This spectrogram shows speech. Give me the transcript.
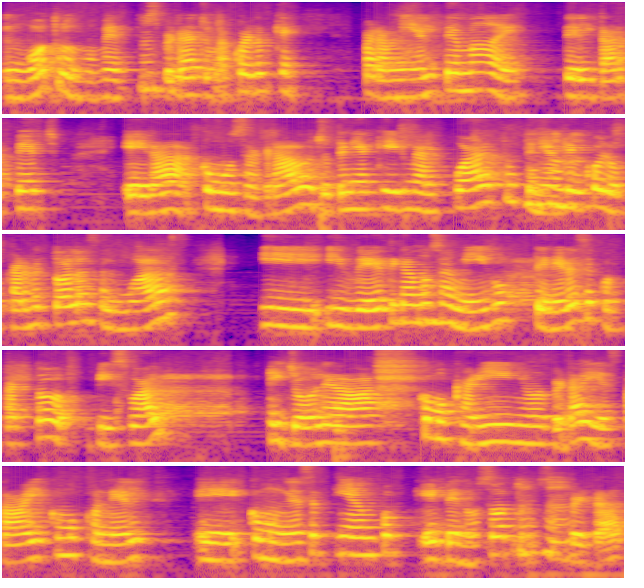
en otros momentos, ¿verdad? Yo me acuerdo que para mí el tema de, del dar pecho era como sagrado. Yo tenía que irme al cuarto, tenía que colocarme todas las almohadas y, y, ver, digamos, a mi hijo tener ese contacto visual. Y yo le daba como cariños, ¿verdad? Y estaba ahí como con él, eh, como en ese tiempo eh, de nosotros, ¿verdad?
